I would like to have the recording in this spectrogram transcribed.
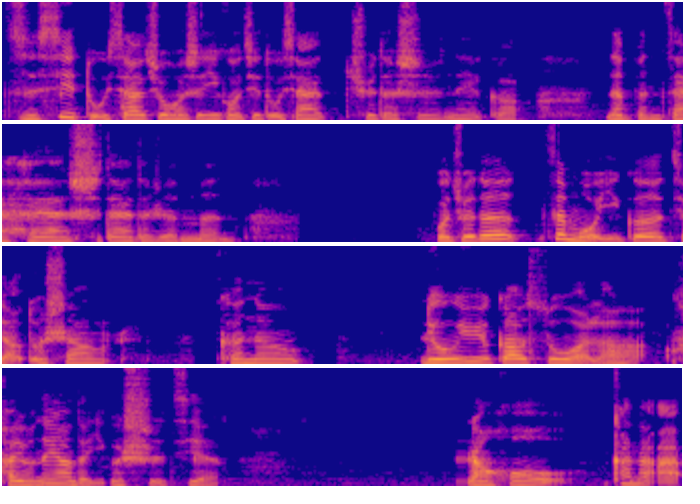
仔细读下去或是一口气读下去的是那个那本在黑暗时代的人们。我觉得在某一个角度上，可能刘玉告诉我了还有那样的一个世界。然后看到阿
